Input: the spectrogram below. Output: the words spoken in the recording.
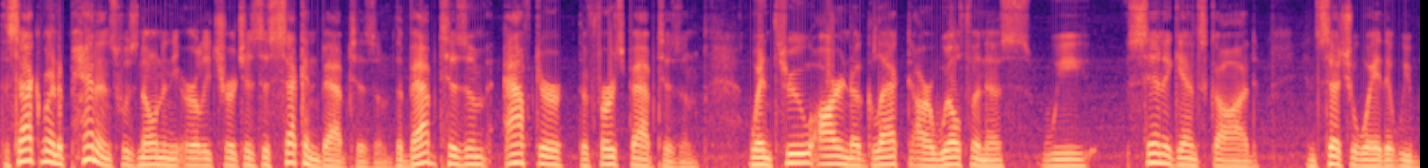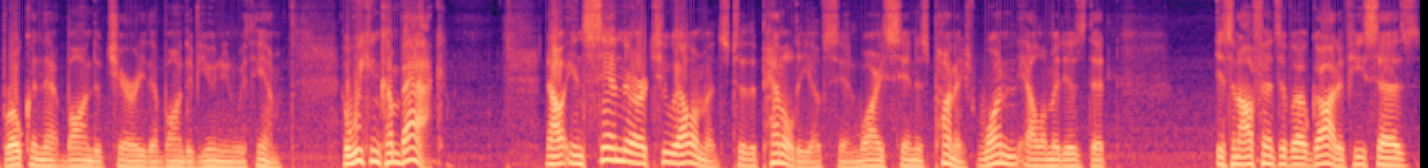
The sacrament of penance was known in the early church as the second baptism, the baptism after the first baptism, when through our neglect, our willfulness, we sin against God in such a way that we've broken that bond of charity, that bond of union with Him. And we can come back. Now, in sin, there are two elements to the penalty of sin, why sin is punished. One element is that it's an offensive of God. If He says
